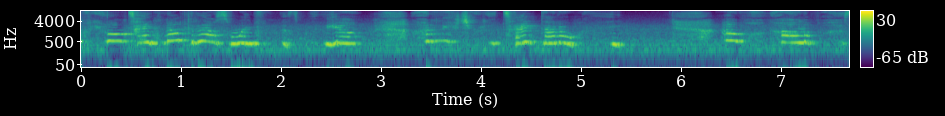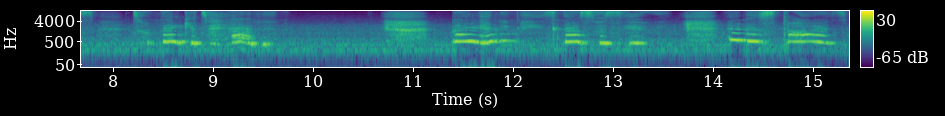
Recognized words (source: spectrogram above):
if you don't take nothing else away from this video, I need you to take that away. I want all of us to make it to heaven by any means necessary. And it starts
